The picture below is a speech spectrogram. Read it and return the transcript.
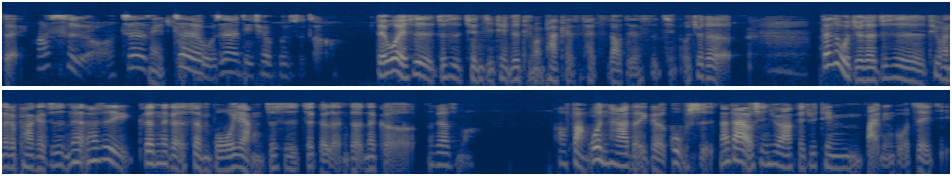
对啊，是哦，这这我真的的确不知道。对，我也是，就是前几天就听完 podcast 才知道这件事情，我觉得。但是我觉得，就是听完那个 p o c k e t 就是那他是跟那个沈博阳，就是这个人的那个那个叫什么哦，访问他的一个故事。那大家有兴趣的话，可以去听百灵国这一集。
